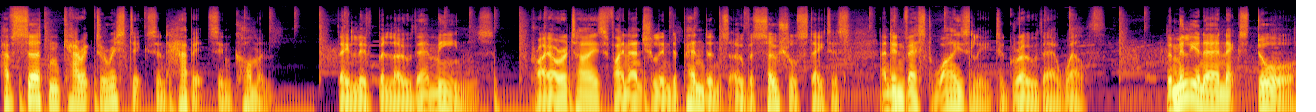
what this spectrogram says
have certain characteristics and habits in common. They live below their means, prioritize financial independence over social status, and invest wisely to grow their wealth. The Millionaire Next Door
